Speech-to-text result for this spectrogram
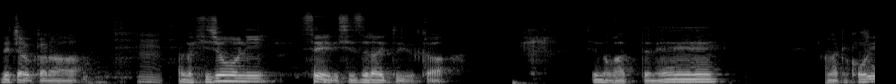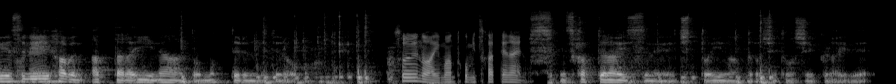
う出ちゃうから、うん。なんか非常に整理しづらいというか、っていうのがあってね。なんかこういう USB ハブあったらいいなと思ってるんだけど、そういうのは今んとこ見つかってないの？見つかってないっすね。ちょっといいのあったら教えてほしいくらいで。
